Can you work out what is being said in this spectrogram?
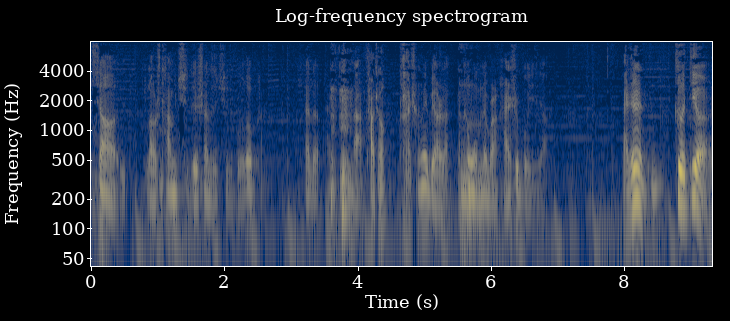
像老师他们去的，上次去的博乐拍的哪？塔城。塔城那边的跟我们那边还是不一样。反正各地儿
